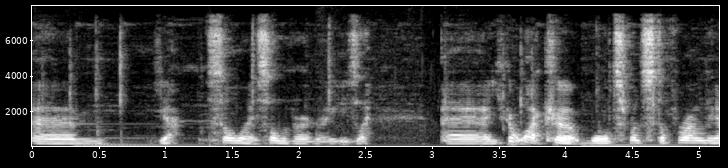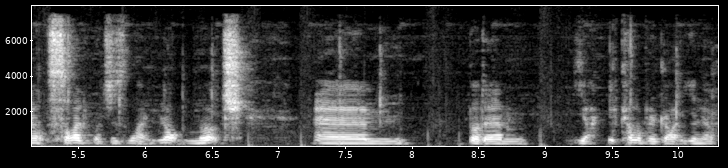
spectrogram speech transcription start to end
um, yeah, it's all it's all very very easy. Uh, you've got like uh, water and stuff around the outside, which is like not much, um, but um, yeah, you kind of got you know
